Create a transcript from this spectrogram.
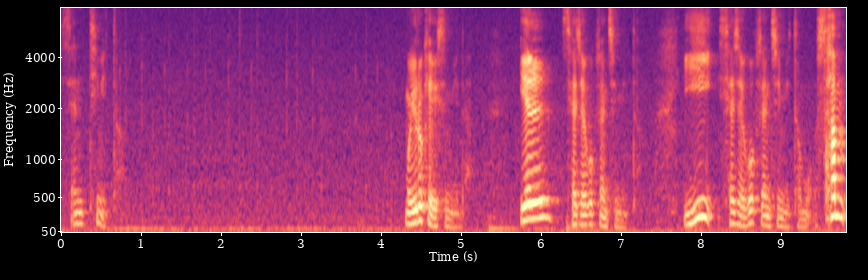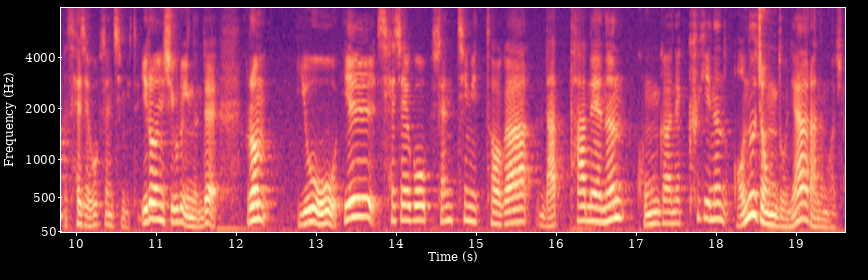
센티미터 뭐 이렇게 있습니다. 1 세제곱 센티미터, 2 세제곱 센티미터, 뭐3 세제곱 센티미터 이런 식으로 읽는데 그럼 요1 세제곱 센티미터가 나타내는 공간의 크기는 어느 정도냐라는 거죠.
